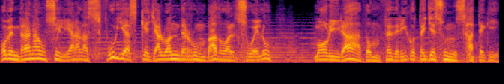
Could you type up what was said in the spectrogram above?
o vendrán a auxiliar a las furias que ya lo han derrumbado al suelo. Morirá don Federico Telles Unzategui,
